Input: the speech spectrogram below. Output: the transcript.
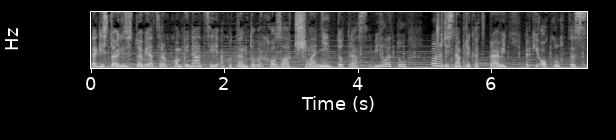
Takisto existuje viacero kombinácií, ako tento vrchol začleniť do trasy výletu. Môžete si napríklad spraviť taký okruh cez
